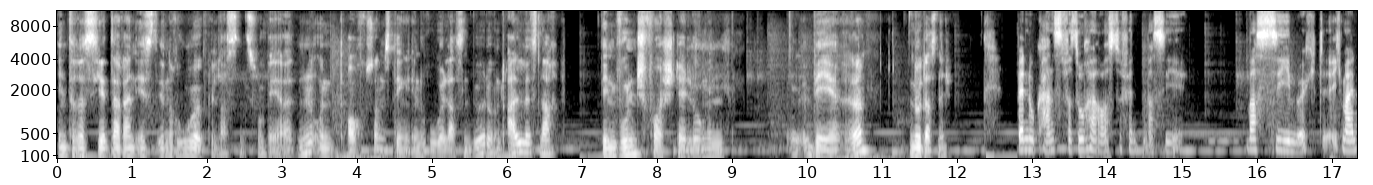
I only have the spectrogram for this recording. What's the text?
interessiert daran ist, in Ruhe gelassen zu werden und auch sonst Dinge in Ruhe lassen würde und alles nach den Wunschvorstellungen wäre, nur das nicht. wenn du kannst, versuch herauszufinden, was sie, was sie möchte. Ich meine,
